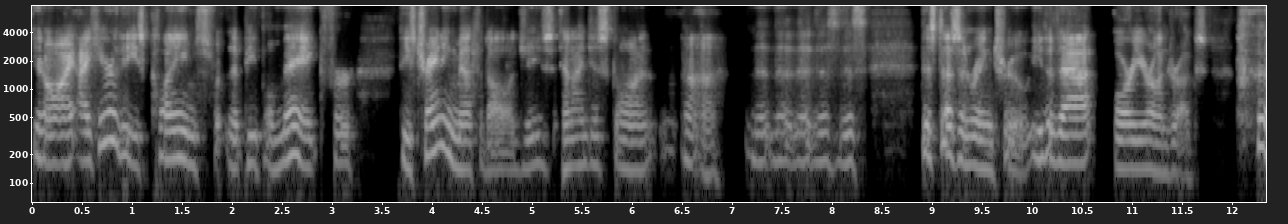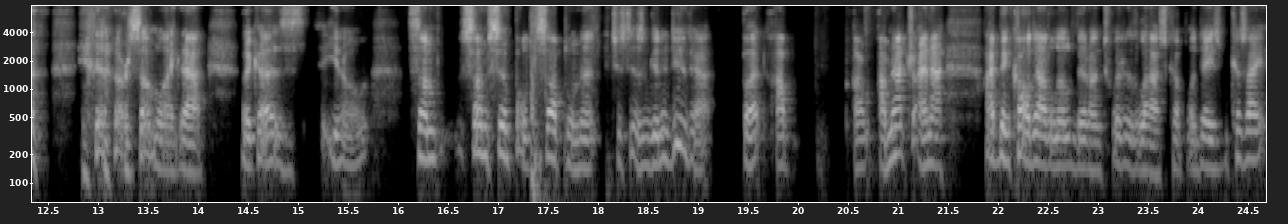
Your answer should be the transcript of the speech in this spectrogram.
you know, I, I hear these claims for, that people make for these training methodologies, and I just go on, uh-uh, this, this, this doesn't ring true. Either that or you're on drugs or something like that, because, you know, some, some simple supplement just isn't going to do that. But i am not trying. I, I've been called out a little bit on Twitter the last couple of days because I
